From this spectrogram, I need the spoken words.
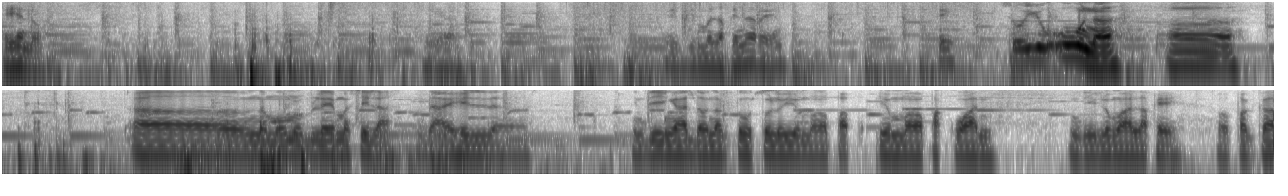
Ayan, oh. Ayan. Medyo malaki na rin. Okay. So yung una, ah ah namumroblema sila dahil ah, hindi nga daw nagtutuloy yung mga pap- yung mga pakwan. Hindi lumalaki. So pagka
